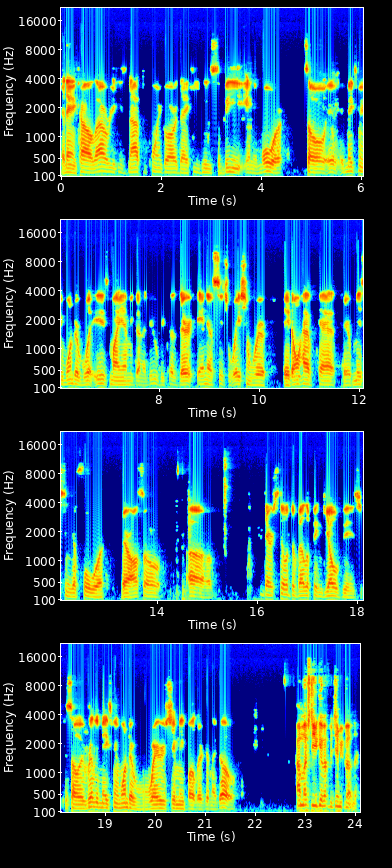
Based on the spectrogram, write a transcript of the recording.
and then Kyle Lowry, he's not the point guard that he needs to be anymore. So it, it makes me wonder what is Miami going to do because they're in a situation where they don't have KAT. They're missing a four. They're also uh, they're still developing Jovic. So it really makes me wonder where's Jimmy Butler gonna go. How much do you give up for Jimmy Butler?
